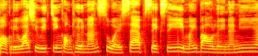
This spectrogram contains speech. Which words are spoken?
บอกเลยว่าชีวิตจริงของเธอนั้นสวยแซ่บเซ็กซี่ไม่เบาเลยนะเนี่ย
